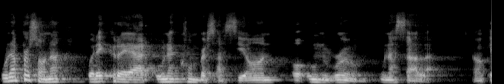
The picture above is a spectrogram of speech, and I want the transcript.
Una persona puede crear una conversación o un room, una sala, ¿ok?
